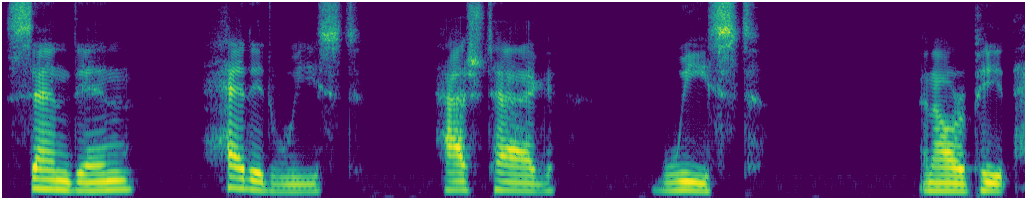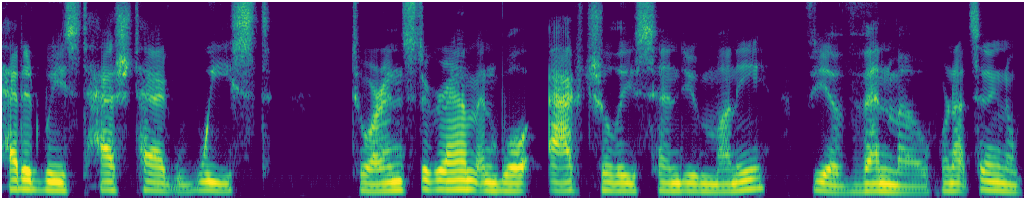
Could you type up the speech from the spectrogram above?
send in headed Weast. Hashtag Weast. And I'll repeat headed Weast, hashtag Weast to our Instagram, and we'll actually send you money via Venmo. We're not sending no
